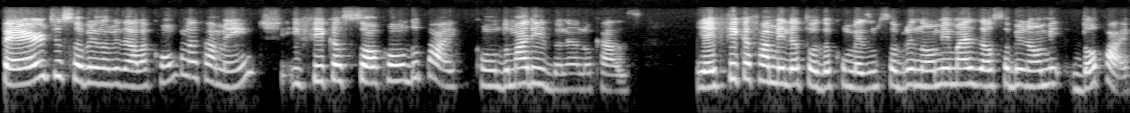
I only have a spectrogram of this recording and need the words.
perde o sobrenome dela completamente e fica só com o do pai, com o do marido, né, no caso. E aí fica a família toda com o mesmo sobrenome, mas é o sobrenome do pai.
